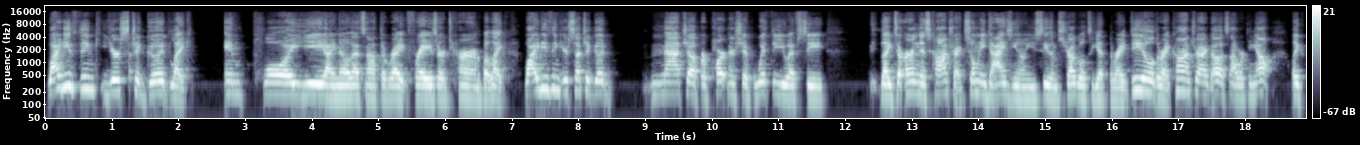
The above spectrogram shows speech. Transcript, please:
why do you think you're such a good like employee? I know that's not the right phrase or term, but like, why do you think you're such a good matchup or partnership with the UFC? Like to earn this contract, so many guys, you know, you see them struggle to get the right deal, the right contract. Oh, it's not working out. Like,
